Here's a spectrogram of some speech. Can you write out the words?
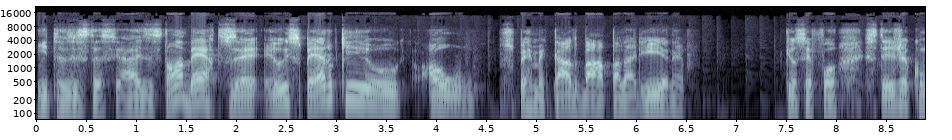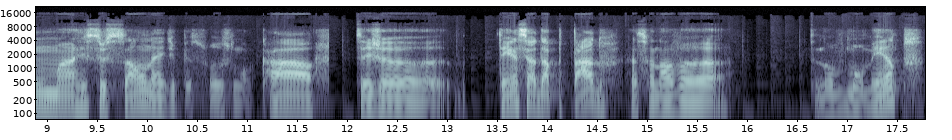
itens essenciais, estão abertos. É, eu espero que o ao supermercado barra padaria, né, que você for, esteja com uma restrição, né, de pessoas no local, seja tenha se adaptado a essa nova novo momento,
